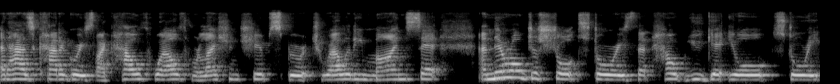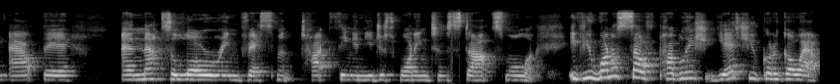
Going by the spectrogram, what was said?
It has categories like health, wealth, relationships, spirituality, mindset, and they're all just short stories that help you get your story out there. And that's a lower investment type thing, and you're just wanting to start smaller. If you want to self publish, yes, you've got to go out,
